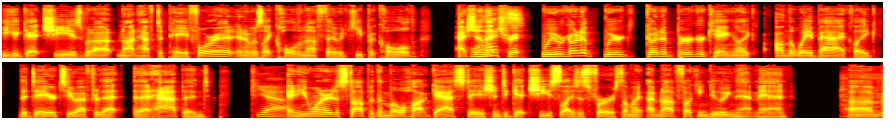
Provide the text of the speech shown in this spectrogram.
he could get cheese but not have to pay for it and it was like cold enough that it would keep it cold. Actually on that trip we were going to we were going to burger king like on the way back like the day or two after that that happened. Yeah. and he wanted to stop at the mohawk gas station to get cheese slices first. I'm like i'm not fucking doing that man. Um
